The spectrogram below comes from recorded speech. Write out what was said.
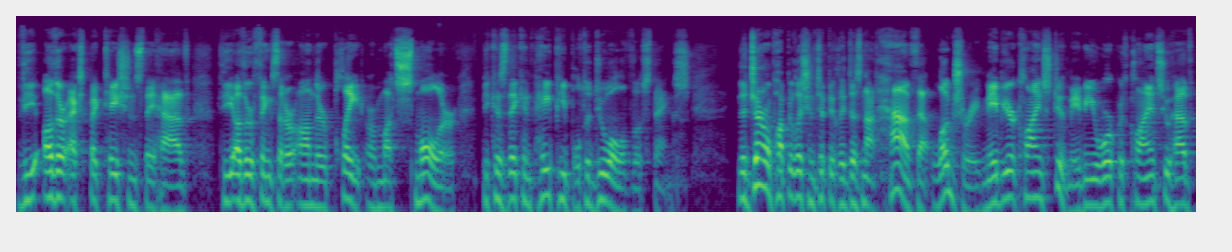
the other expectations they have, the other things that are on their plate are much smaller because they can pay people to do all of those things. The general population typically does not have that luxury. Maybe your clients do. Maybe you work with clients who have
